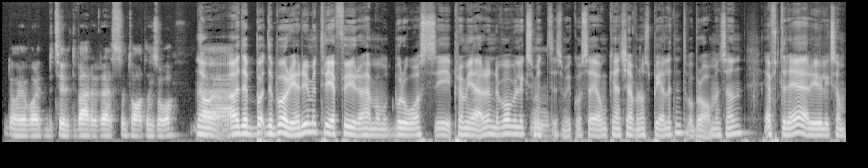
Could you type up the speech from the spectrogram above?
Det har ju varit betydligt värre resultat än så Ja, det, det började ju med 3-4 hemma mot Borås i premiären Det var väl liksom mm. inte så mycket att säga om Kanske även om spelet inte var bra Men sen efter det är det ju liksom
